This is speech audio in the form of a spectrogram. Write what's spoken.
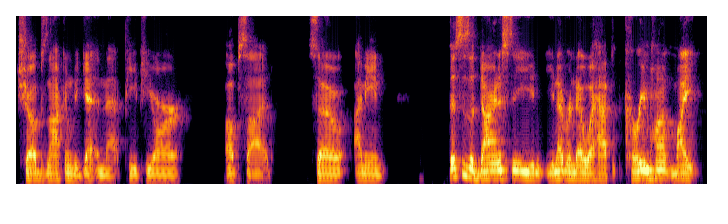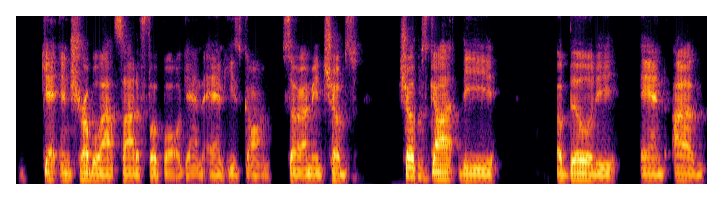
Chubb's not going to be getting that PPR upside. So, I mean, this is a dynasty. You, you never know what happens. Kareem Hunt might get in trouble outside of football again, and he's gone. So, I mean, Chubb's Chubb's got the ability and um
